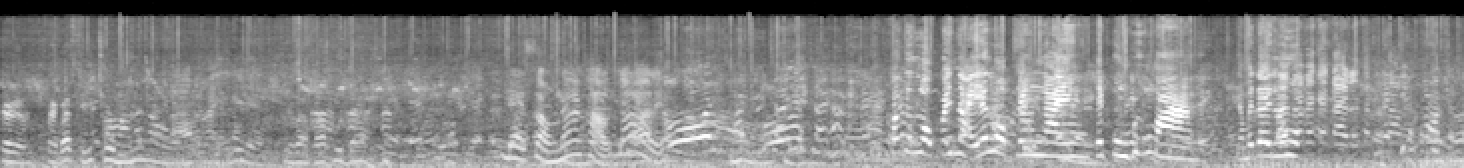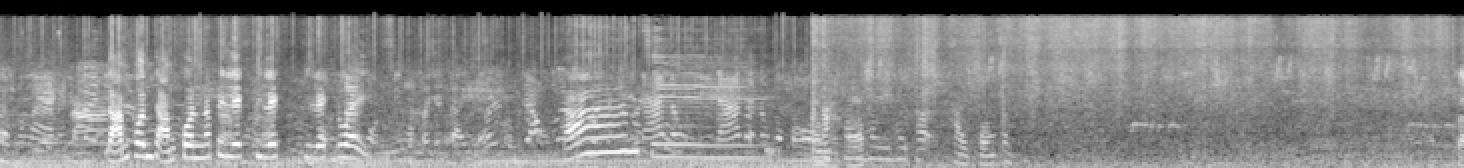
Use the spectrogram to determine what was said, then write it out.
เออแต่ว่าสีชุมนั่นไงที่ว่าพระพูดได้ แดดสองหน้าขาวจ้าเลยเขาจะหลบไปไหนอะหลบยังไงเจ๊กุ้งเพิ่งมา ยังไม่ได้ลูกสามคนสามคนนะพี่เล็กพี่เล็กพี่เล็กด้วยสามสี่นะให้ให้ให้พระถ่ายของกันใส่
